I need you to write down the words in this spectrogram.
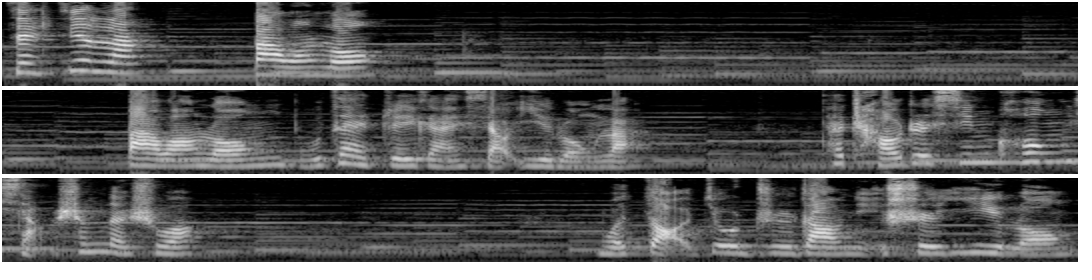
再见啦，霸王龙！霸王龙不再追赶小翼龙了，它朝着星空小声地说：“我早就知道你是翼龙。”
